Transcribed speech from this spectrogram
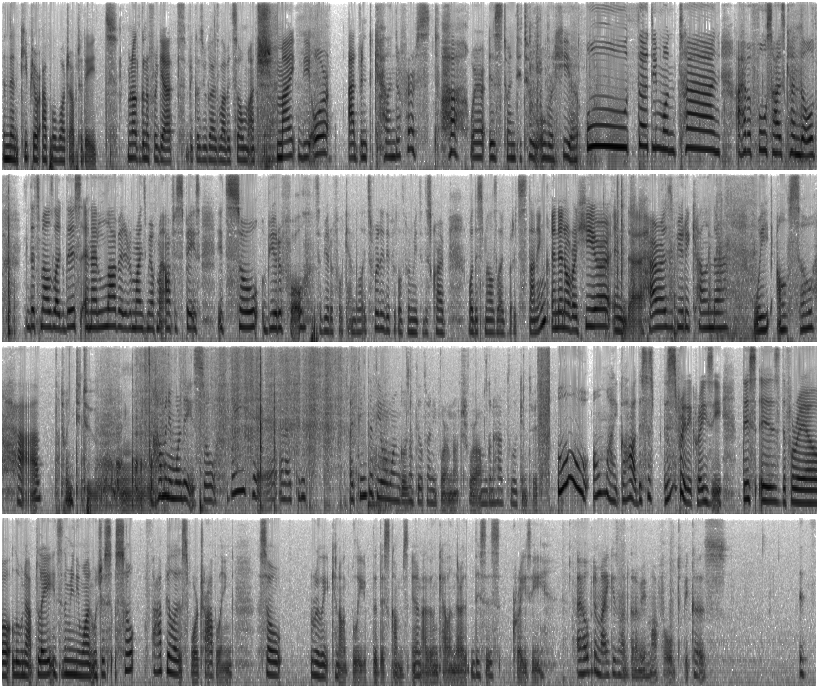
And then keep your Apple Watch up to date. I'm not gonna forget because you guys love it so much. My Dior advent calendar first. Huh, where is 22? Over here. Ooh, 30 Montaigne. I have a full-size candle that smells like this and I love it. It reminds me of my office space. It's so beautiful. It's a beautiful candle. It's really difficult for me to describe what it smells like, but it's stunning. And then over here in the Harrods Beauty Calendar, we also have 22 how many more days? So three here and i think i think that the other one goes until 24 i'm not sure. I'm gonna have to look into it. Ooh, oh my god this is this is pretty crazy. This is the Foreo Luna Play. It's the mini one which is so fabulous for traveling. So really cannot believe that this comes in an advent calendar. This is crazy. I hope the mic is not gonna be muffled because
